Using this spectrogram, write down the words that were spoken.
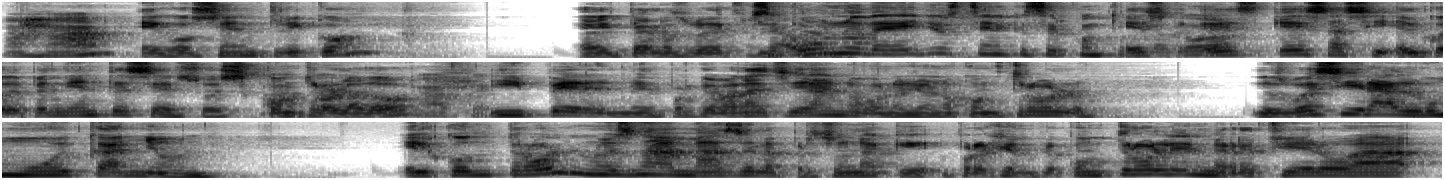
Ajá. egocéntrico. Ahí te las voy a O explicar. sea, uno de ellos tiene que ser controlador. es que es así, el codependiente es eso, es controlador. Y espérenme, porque van a decir, ay, no, bueno, yo no controlo. Les voy a decir algo muy cañón. El control no es nada más de la persona que, por ejemplo, controle me refiero a,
